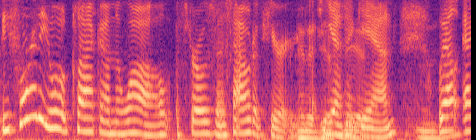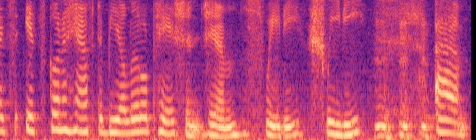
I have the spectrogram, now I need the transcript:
Before the old clock on the wall throws us out of here And it just yet did. again, well, it's it's going to have to be a little patient, Jim, sweetie, sweetie. um,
